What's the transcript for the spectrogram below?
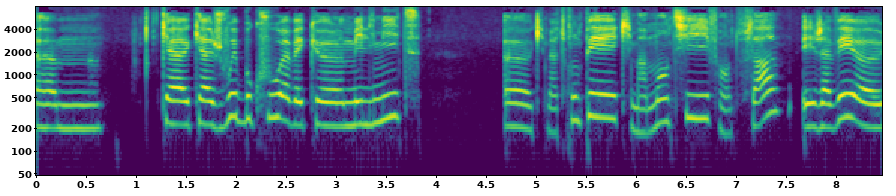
Euh, qui, a, joué beaucoup avec euh, mes limites, euh, qui m'a trompé, qui m'a menti, enfin tout ça. Et j'avais,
